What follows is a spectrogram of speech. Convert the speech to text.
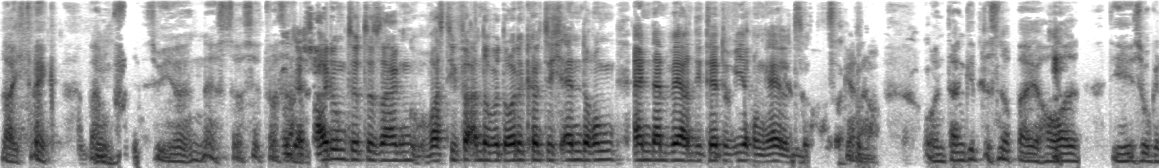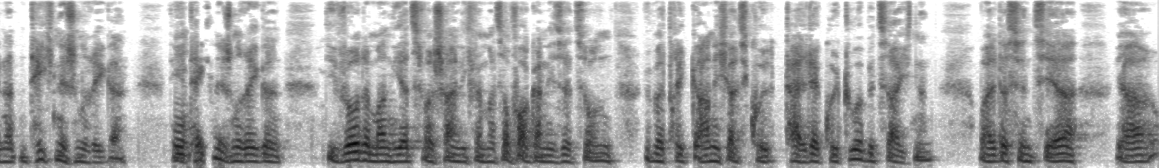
leicht weg. Beim Mhm. Frisieren ist das etwas anderes. Unterscheidung sozusagen, was die für andere bedeutet, könnte sich Änderungen ändern, während die Tätowierung hält. Genau, sozusagen. genau. Und dann gibt es noch bei Hall die sogenannten technischen Regeln. Die technischen Regeln, die würde man jetzt wahrscheinlich, wenn man es auf Organisationen überträgt, gar nicht als Teil der Kultur bezeichnen, weil das sind sehr ja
